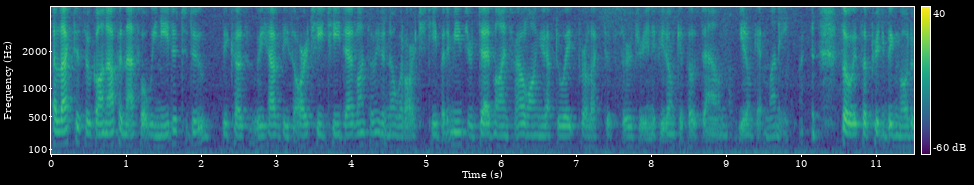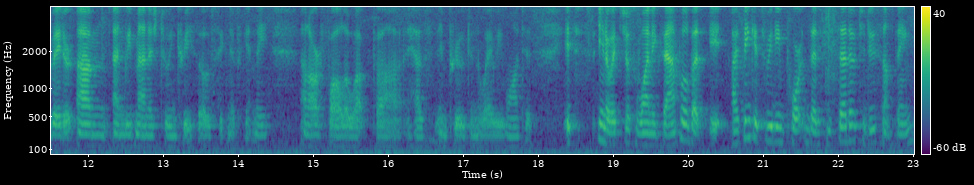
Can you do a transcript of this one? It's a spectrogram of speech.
electives have gone up, and that's what we needed to do because we have these RTT deadlines. I don't even know what RTT, but it means your deadlines for how long you have to wait for elective surgery. And if you don't get those down, you don't get money. so it's a pretty big motivator. Um, and we've managed to increase those significantly, and our follow up uh, has improved in the way we wanted. It's you know it's just one example, but it, I think it's really important that if you set out to do something,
